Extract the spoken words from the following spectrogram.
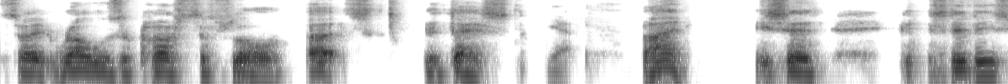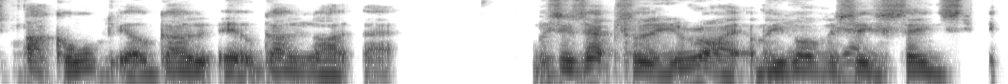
so it rolls across the floor. That's the desk. Yeah. Right. He said, because if it's buckled, it'll go. It'll go like that, which is absolutely right. I mean, you've obviously yeah. seen sticks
